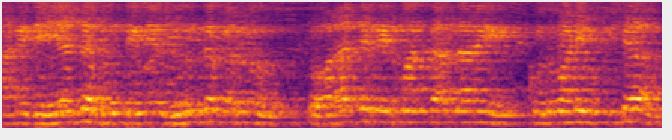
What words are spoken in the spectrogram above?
आणि ध्येयाच्या धुंदीने झुंज करून स्वराज्य निर्माण करणारी कुलवाडी भूषण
